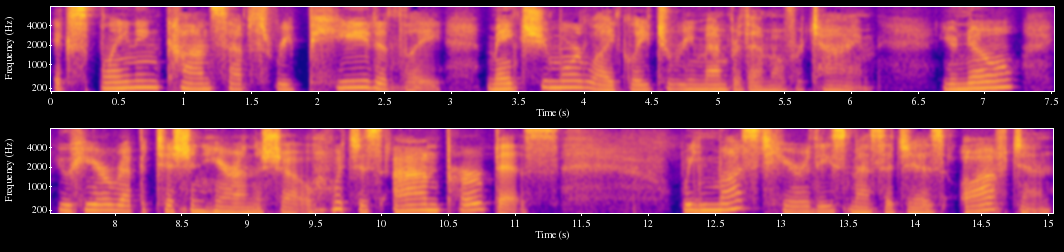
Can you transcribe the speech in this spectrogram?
Explaining concepts repeatedly makes you more likely to remember them over time. You know, you hear repetition here on the show, which is on purpose. We must hear these messages often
